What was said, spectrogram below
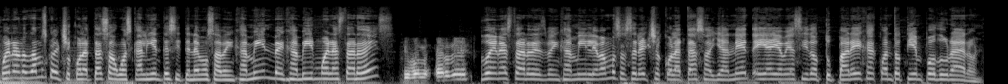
Bueno, nos vamos con el chocolatazo a Aguascalientes y tenemos a Benjamín. Benjamín, buenas tardes. Sí, buenas tardes. Buenas tardes, Benjamín. Le vamos a hacer el chocolatazo a Janet. Ella ya había sido tu pareja. ¿Cuánto tiempo duraron?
